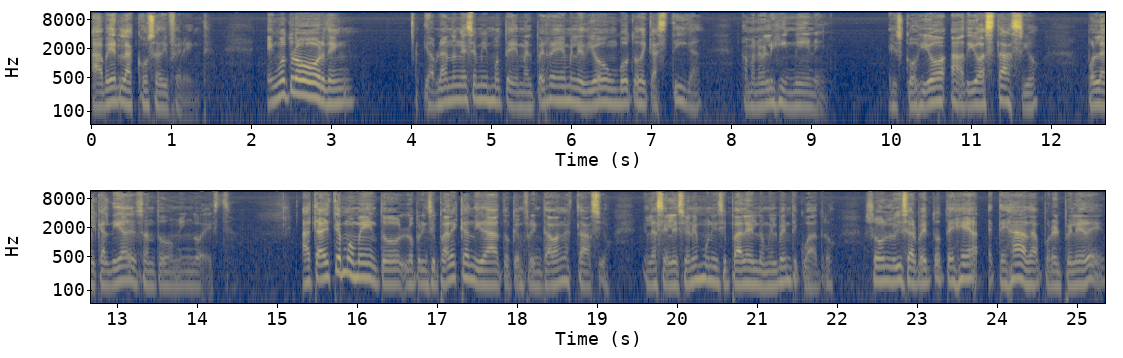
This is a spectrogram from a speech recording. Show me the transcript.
a ver la cosa diferente. En otro orden, y hablando en ese mismo tema, el PRM le dio un voto de castiga a Manuel Jiménez. Escogió a Dio Astacio por la alcaldía de Santo Domingo Este. Hasta este momento, los principales candidatos que enfrentaban a Estacio en las elecciones municipales del 2024 son Luis Alberto Tejada por el PLD,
